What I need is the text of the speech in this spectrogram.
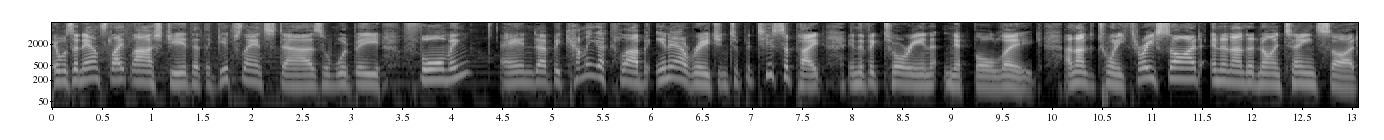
It was announced late last year that the Gippsland Stars would be forming and uh, becoming a club in our region to participate in the Victorian Netball League. An under 23 side and an under 19 side,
